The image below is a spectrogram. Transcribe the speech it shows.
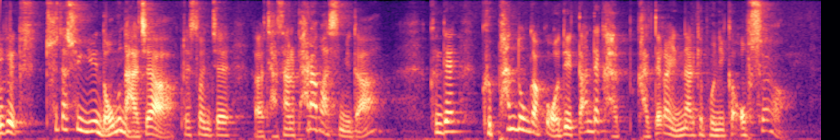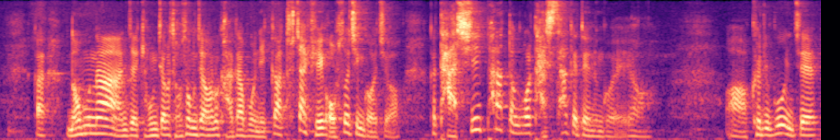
이게 투자 수익률이 너무 낮아. 그래서 이제 어, 자산을 팔아봤습니다. 근데 그 판돈 갖고 어디 딴 데 갈, 갈 데가 있나 이렇게 보니까 없어요. 그러니까 너무나 이제 경제가 저성장으로 가다 보니까 투자 기회가 없어진 거죠. 그러니까 다시 팔았던 걸 다시 사게 되는 거예요. 아, 그리고 이제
